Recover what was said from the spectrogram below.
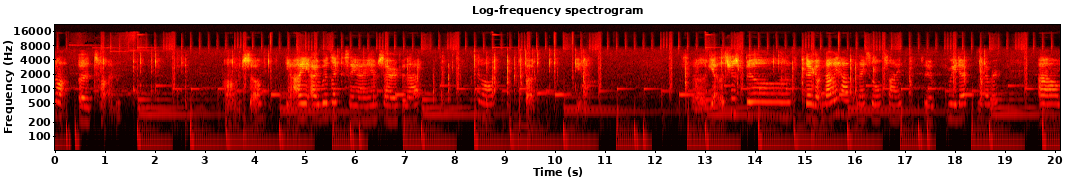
not a ton. Um, so, yeah, I, I would like to say I am sorry for that and all, but, yeah. So, yeah, let's just build, there we go. Now we have a nice little sign to read it, whatever. Um,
